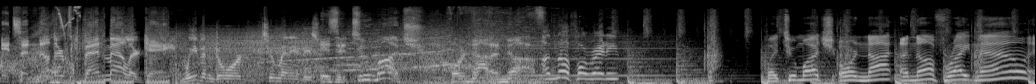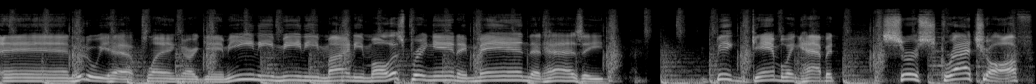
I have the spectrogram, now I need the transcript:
It's another Ben Maller game. We've endured too many of these. Is it too much or not enough? Enough already. Play too much or not enough right now. And who do we have playing our game? Eeny, meeny, miny, mo. Let's bring in a man that has a big gambling habit, Sir Scratch Off,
